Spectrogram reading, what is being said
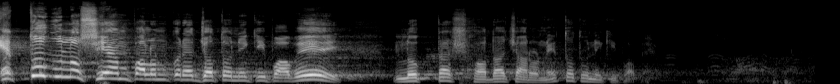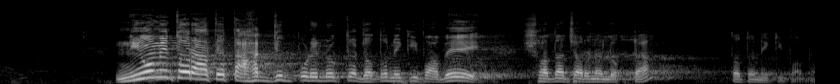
এতগুলো শ্যাম পালন করে যত নেকি পাবে, লোকটা সদাচারণে তত নেকি পাবে। নিয়মিত রাতে তাহাজ্জুদ পড়ে লোকটা যত নেকি পাবে সদাচরণের লোকটা তত নেকি পাবে।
